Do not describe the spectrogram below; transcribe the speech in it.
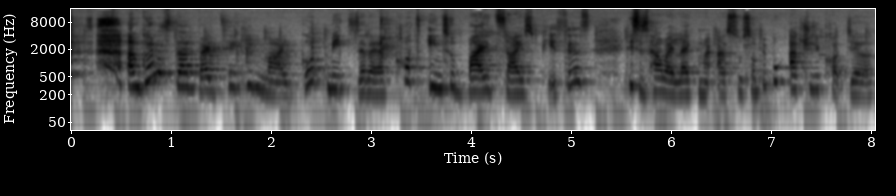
I'm going to start by taking my goat meat that I have cut into bite-sized pieces. This is how I like my asun. Some people actually cut their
